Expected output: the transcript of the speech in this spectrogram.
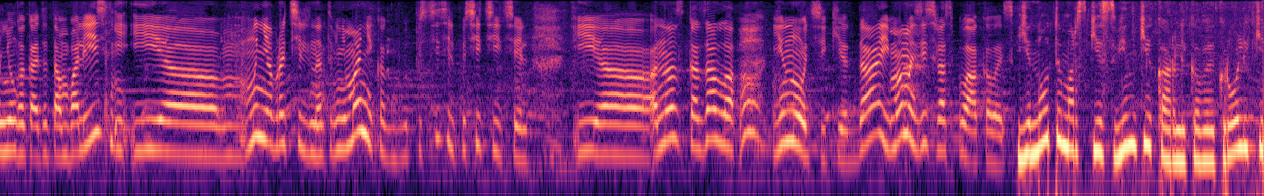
у него какая-то там болезнь, и э, мы не обратили на это внимание, как бы посетитель, посетитель. И э, она сказала, енотики, да, и мама здесь расплакалась. Еноты, морские свинки, карликовые кролики,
